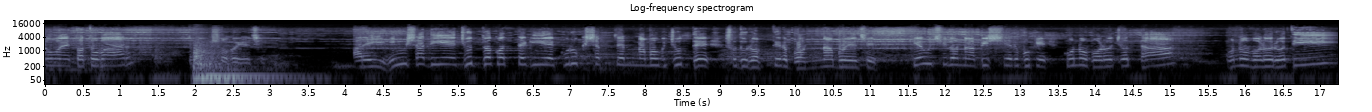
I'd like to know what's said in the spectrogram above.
নয় ততবার ধ্বংস হয়েছে। আর এই হিংসা দিয়ে যুদ্ধ করতে গিয়ে কুরুক্ষেত্রের নামক যুদ্ধে শুধু রক্তের বন্যা বয়েছে। কেউ ছিল না বিশ্বের বুকে। কোনো বড় যোদ্ধা, কোনো বড় রতি,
